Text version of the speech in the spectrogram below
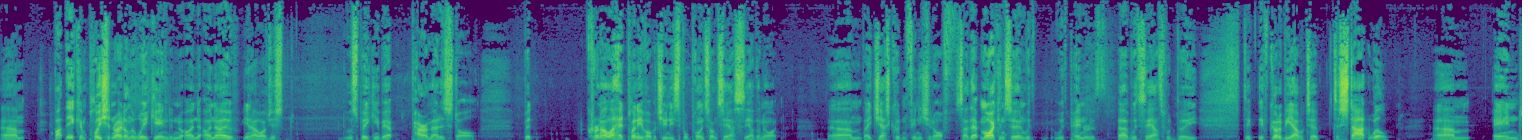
um, but their completion rate on the weekend, and I, I know, you know, I've just was speaking about Parramatta's style, but Cronulla had plenty of opportunities to put points on South the other night. Um, they just couldn't finish it off. So that my concern with with Penrith uh, with South would be they, they've got to be able to to start well. Um, and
